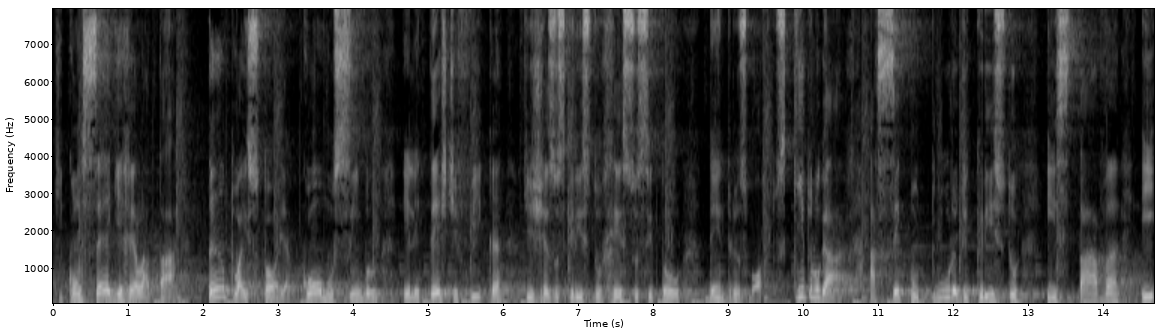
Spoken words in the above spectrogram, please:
que consegue relatar tanto a história como o símbolo, ele testifica que Jesus Cristo ressuscitou dentre os mortos. Quinto lugar, a sepultura de Cristo estava e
